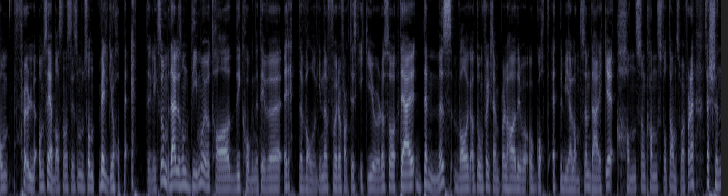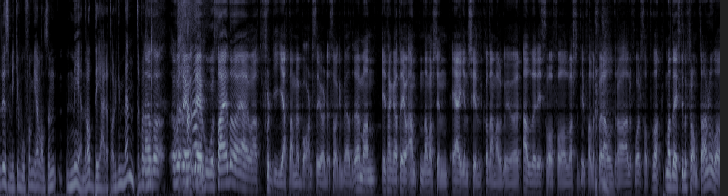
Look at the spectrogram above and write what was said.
om, følge- om sebasen hans liksom sånn velger å hoppe etter, liksom. Det er liksom De må jo ta de kognitive rette valgene for å faktisk ikke gjøre det. Så det er deres valg at de f.eks. har og gått etter Mia Landsem. Det er ikke han som kan stå til ansvar for det. Så jeg skjønner liksom ikke hvorfor Mia Landsem mener at det er et argument. Det Nei, sånn, altså, det, det hun sier, da, er jo at fordi at de er barn, så gjør det saken bedre. Men jeg tenker at det er jo enten de har sin egen skyld hva de velger å gjøre, eller i så fall verste tilfelle foreldre eller foresatte. da. Men det jeg skulle fram til her nå, da,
